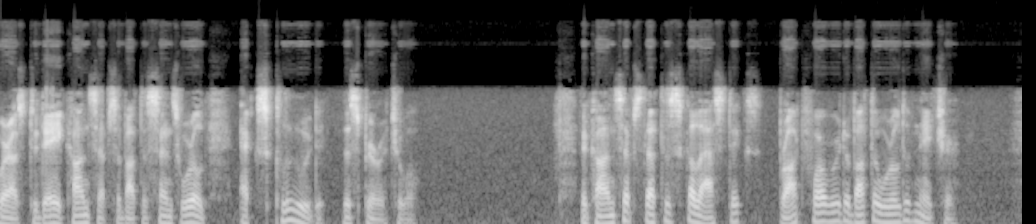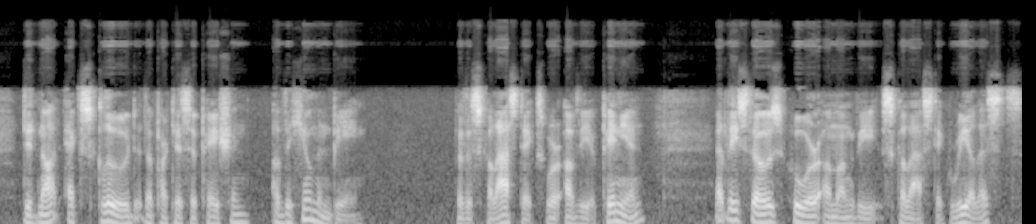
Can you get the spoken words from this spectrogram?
whereas today concepts about the sense world exclude the spiritual. The concepts that the scholastics brought forward about the world of nature did not exclude the participation of the human being. For the scholastics were of the opinion, at least those who were among the scholastic realists,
